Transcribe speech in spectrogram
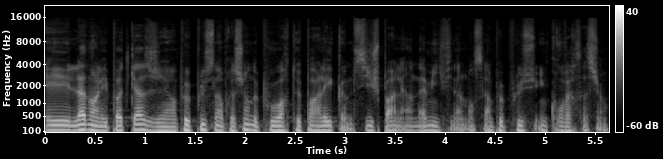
Et là, dans les podcasts, j'ai un peu plus l'impression de pouvoir te parler comme si je parlais à un ami finalement. C'est un peu plus une conversation.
